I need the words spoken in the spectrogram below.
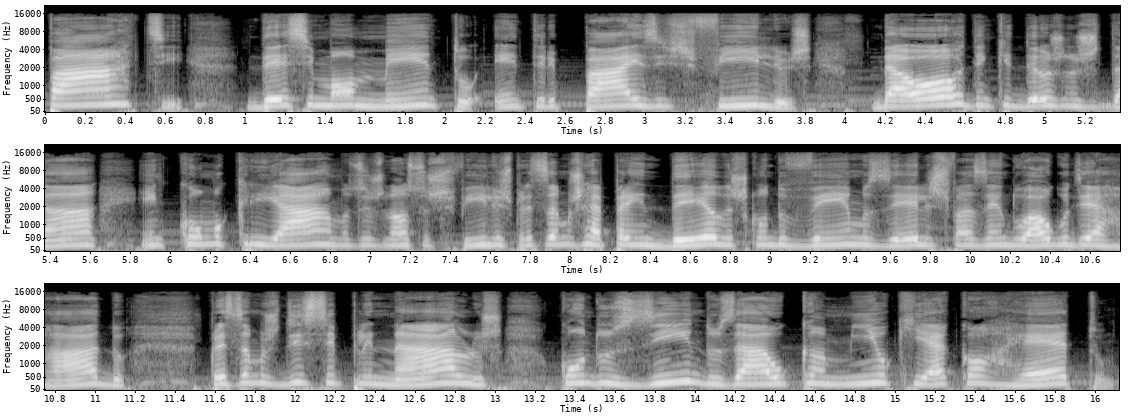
parte desse momento entre pais e filhos, da ordem que Deus nos dá em como criarmos os nossos filhos. Precisamos repreendê-los quando vemos eles fazendo algo de errado. Precisamos discipliná-los, conduzindo-os ao caminho que é correto.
